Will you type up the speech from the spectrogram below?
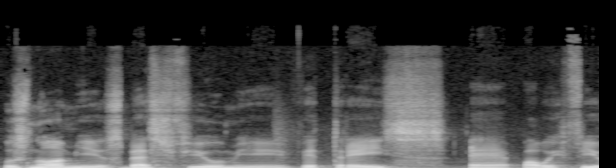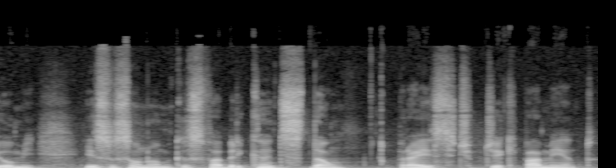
Os nomes Best Film, V3, é, Power Film, isso são nomes que os fabricantes dão para esse tipo de equipamento.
